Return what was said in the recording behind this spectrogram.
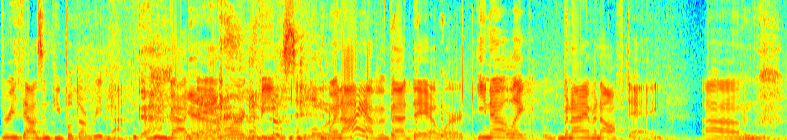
3,000 people don't read that. Bad day at work piece. when I have a bad day at work, you know, like when I have an off day, um,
